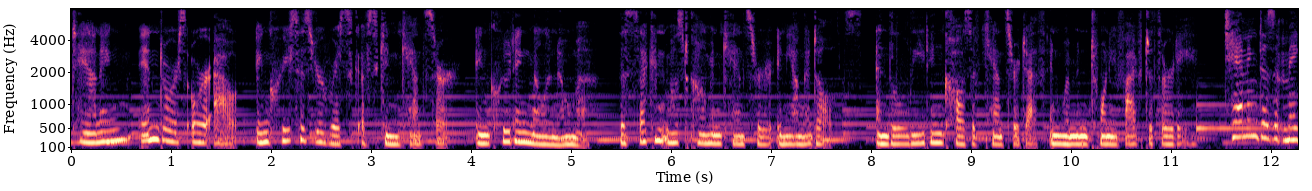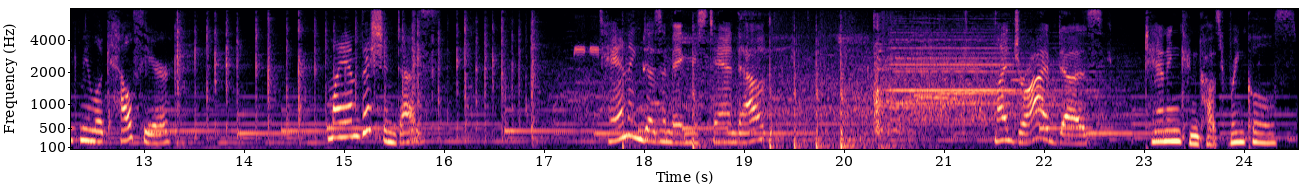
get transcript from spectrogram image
Tanning, indoors or out, increases your risk of skin cancer, including melanoma the second most common cancer in young adults, and the leading cause of cancer death in women 25 to 30. Tanning doesn't make me look healthier. My ambition does. Tanning doesn't make me stand out. My drive does. Tanning can cause wrinkles,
